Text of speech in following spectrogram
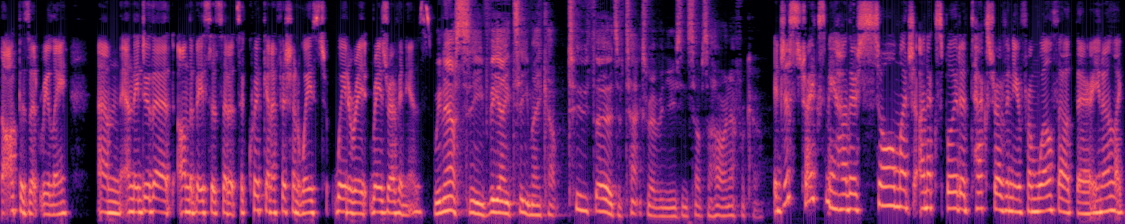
the opposite, really. Um, and they do that on the basis that it's a quick and efficient ways to, way to ra- raise revenues. We now see VAT make up two thirds of tax revenues in sub Saharan Africa. It just strikes me how there's so much unexploited tax revenue from wealth out there, you know, like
